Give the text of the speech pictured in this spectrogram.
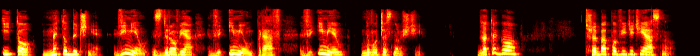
i to metodycznie, w imię zdrowia, w imię praw, w imię nowoczesności. Dlatego trzeba powiedzieć jasno:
